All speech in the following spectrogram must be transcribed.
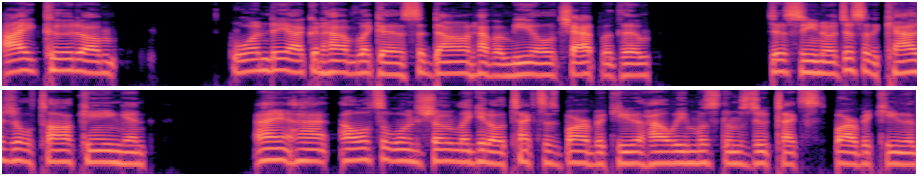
I could um one day I could have like a sit down, have a meal, chat with him. Just you know, just a casual talking and I I also want to show him like, you know, Texas barbecue, how we Muslims do Texas barbecue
